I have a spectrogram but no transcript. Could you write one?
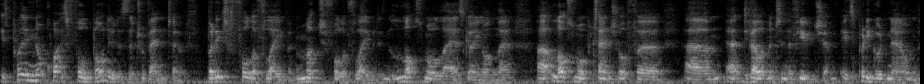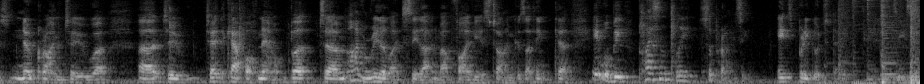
it's probably not quite as full bodied as the Trivento, but it's full of flavour, much fuller flavour. There's lots more layers going on there, uh, lots more potential for um, uh, development in the future. It's pretty good now, and there's no crime to. Uh, to take the cap off now, but um, I would really like to see that in about five years' time because I think uh, it will be pleasantly surprising. It's pretty good today.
